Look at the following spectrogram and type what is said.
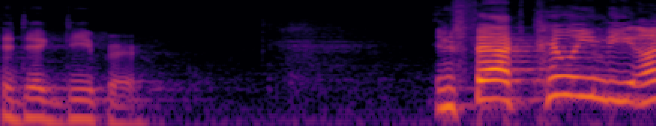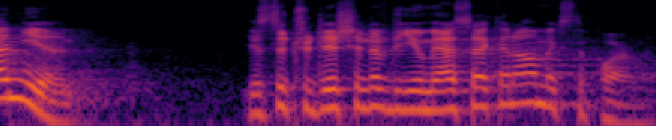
to dig deeper. In fact, peeling the onion is the tradition of the UMass Economics Department.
